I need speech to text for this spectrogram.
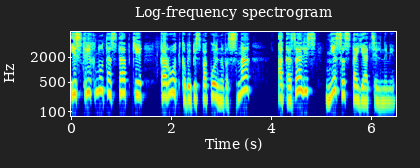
и стряхнут остатки короткого беспокойного сна, оказались несостоятельными.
